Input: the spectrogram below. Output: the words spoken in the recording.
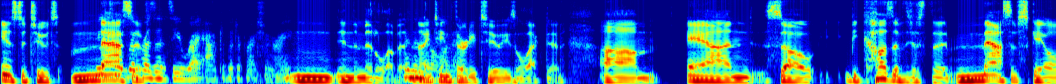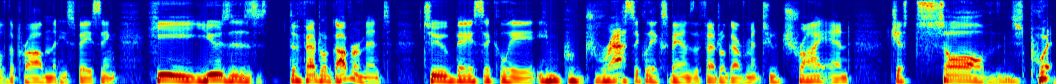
institutes massive. He took the presidency right after the depression, right? n- in the middle of it. In the middle of it. 1932, he's elected. Um, and so, because of just the massive scale of the problem that he's facing, he uses the federal government to basically, he drastically expands the federal government to try and just solve, just put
